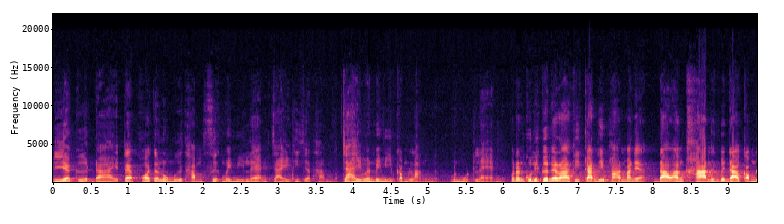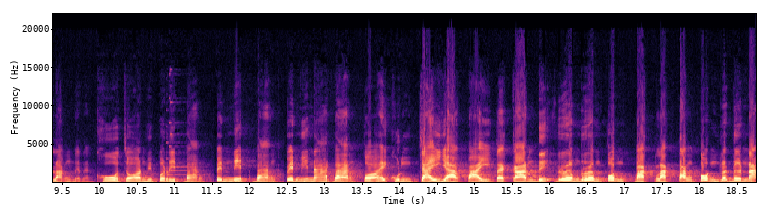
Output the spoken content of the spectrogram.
เดียเกิดได้ แต่พอจะลงมือทำเสือกไม่มีแรงใจที่จะทำใจมันไม่มีกำลังมันหมดแรง เพราะนั้นคุณที่เกิดในราศีกันที่ผ่านมาเนี่ยดาวอังคารซึ่งเป็นดาวกำลังเนี่ยนะโคจรวิปริตบ้าง เป็นนิดบ้าง เป็นวินาศบ้าง ต่อให้คุณใจอยากไป แต่การเริ่มเริ่มต้นปักหลักตั้งต้น และเดินหน้า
